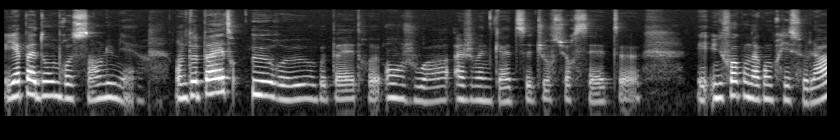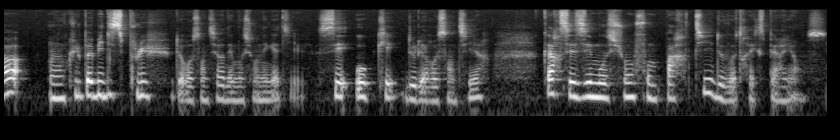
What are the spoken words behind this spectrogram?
Il n'y a pas d'ombre sans lumière. On ne peut pas être heureux, on ne peut pas être en joie, H24, 7 jours sur 7. Et une fois qu'on a compris cela, on ne culpabilise plus de ressentir d'émotions négatives. C'est ok de les ressentir, car ces émotions font partie de votre expérience.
